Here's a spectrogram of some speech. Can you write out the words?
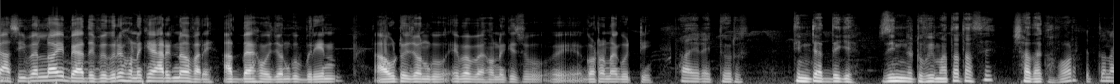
গাছিবের লয় বেয়া দেপে করে অনেকে আর না পারে। আধ বেয়া হয় জনগু ব্রেন আউট হয়ে জনগু এভাবে অনেক কিছু ঘটনা ঘটি প্রায় রাইতর তিনটার দিকে জিন্ন টুপি মাথাত আছে সাদা কাপড়। তো না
